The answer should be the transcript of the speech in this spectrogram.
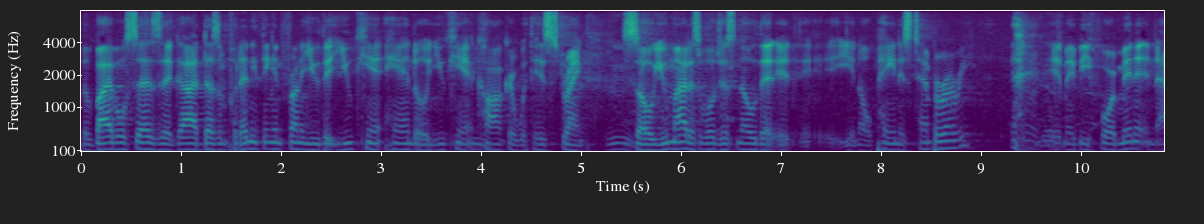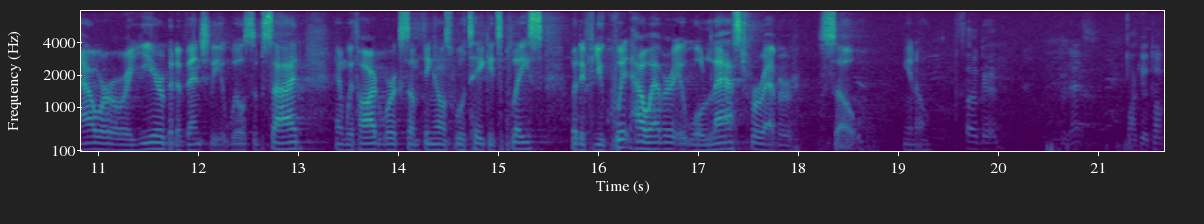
the Bible says that God doesn't put anything in front of you that you can't handle, you can't conquer with His strength. So you might as well just know that it, it you know, pain is temporary. it may be for a minute, an hour, or a year, but eventually it will subside. And with hard work, something else will take its place. But if you quit, however, it will last forever. So, you know. So good. Mark your talk.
